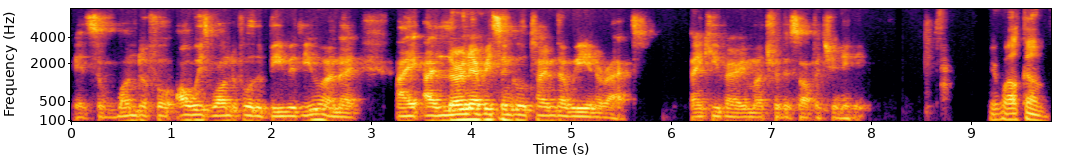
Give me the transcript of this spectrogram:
it's a wonderful, always wonderful to be with you. And I, I, I learn every single time that we interact. Thank you very much for this opportunity. You're welcome.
